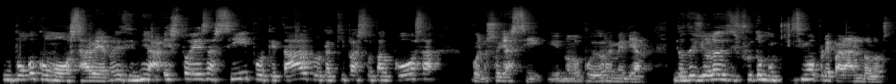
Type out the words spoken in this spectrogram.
un poco como saber, ¿no? Decir, mira, esto es así porque tal, porque aquí pasó tal cosa. Bueno, soy así y no lo puedo remediar. Entonces yo los disfruto muchísimo preparándolos.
